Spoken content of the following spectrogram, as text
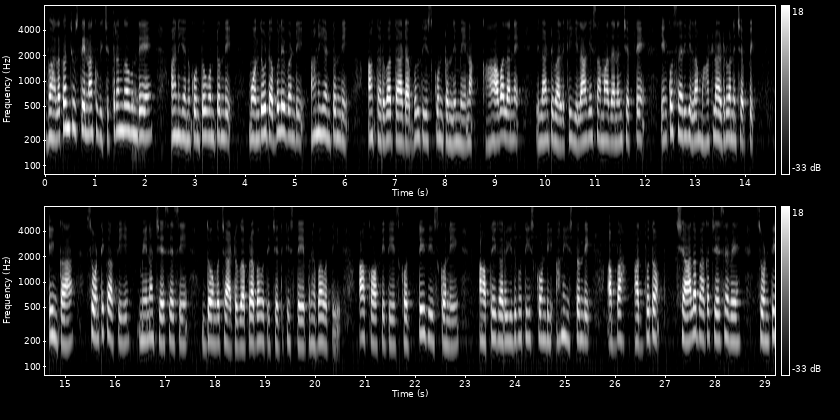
వాలకం చూస్తే నాకు విచిత్రంగా ఉందే అని అనుకుంటూ ఉంటుంది. ముందు డబ్బులు ఇవ్వండి అని అంటుంది. ఆ తర్వాత డబ్బులు తీసుకుంటుంది మీనా. కావాలనే. ఇలాంటి వాళ్ళకి ఇలాగే సమాధానం చెప్తే ఇంకోసారి ఇలా మాట్లాడరు అని చెప్పి. ఇంకా సొంటి కాఫీ మీనా చేసేసి దొంగచాటుగా ప్రభావతి చెతికిస్తే ప్రభావతి ఆ కాఫీ తీసుకో టీ తీసుకొని అత్తయ్య గారు ఇదిగో తీసుకోండి అని ఇస్తుంది. అబ్బా అద్భుతం! చాలా బాగా చేసావే. సొంటి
